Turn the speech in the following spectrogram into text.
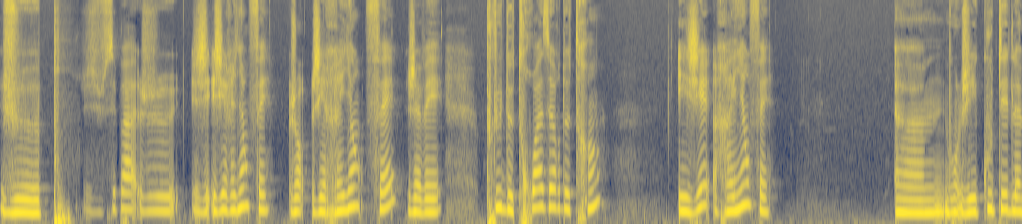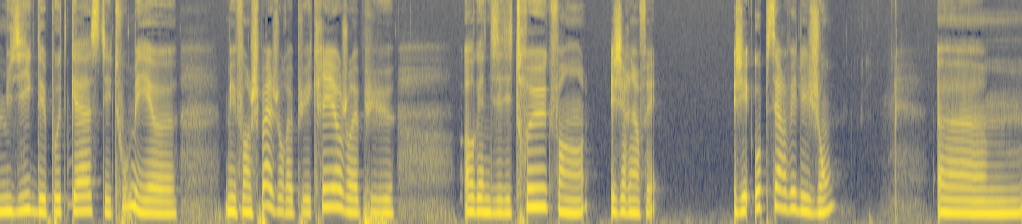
Je, je sais pas, je, j'ai rien fait. Genre, j'ai rien fait. J'avais plus de 3 heures de train et j'ai rien fait. Euh, bon, j'ai écouté de la musique, des podcasts et tout, mais euh, mais enfin, je sais pas, j'aurais pu écrire, j'aurais pu organiser des trucs, enfin, j'ai rien fait. J'ai observé les gens. Euh,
